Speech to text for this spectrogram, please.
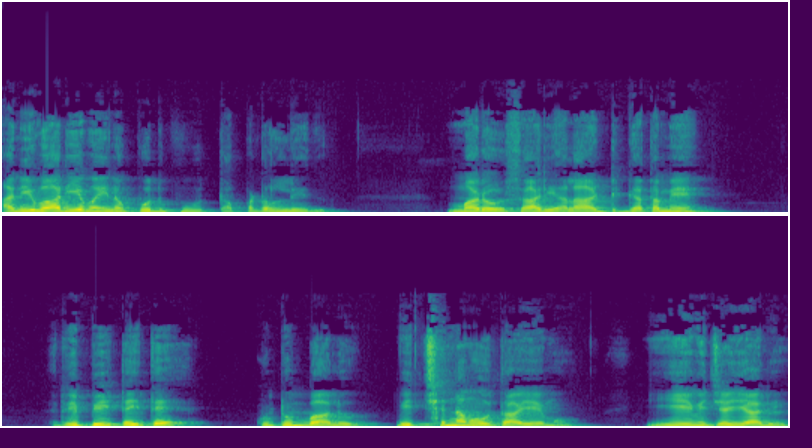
అనివార్యమైన పొదుపు తప్పడం లేదు. మరోసారి అలాంటి గతమే రిపీట్ అయితే కుటుంబాలు విచ్ఛిన్నమవుతాయేమో. ఏమి చేయాలి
